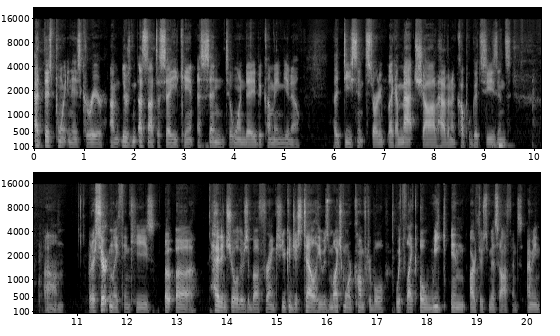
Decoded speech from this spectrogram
at this point in his career. Um, there's that's not to say he can't ascend to one day becoming, you know, a decent starting like a Matt Schaub having a couple good seasons. Um, but I certainly think he's uh, uh head and shoulders above Franks. You could just tell he was much more comfortable with like a week in Arthur Smith's offense. I mean,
